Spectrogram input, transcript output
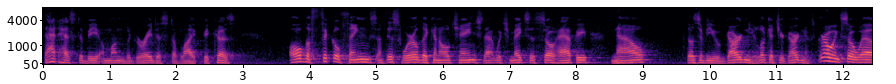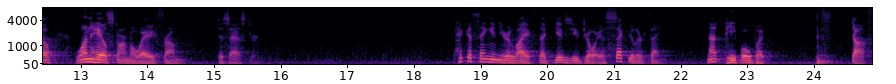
That has to be among the greatest of life because all the fickle things of this world, they can all change. That which makes us so happy now. Those of you who garden, you look at your garden, it's growing so well, one hailstorm away from disaster. Pick a thing in your life that gives you joy, a secular thing. Not people, but stuff.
